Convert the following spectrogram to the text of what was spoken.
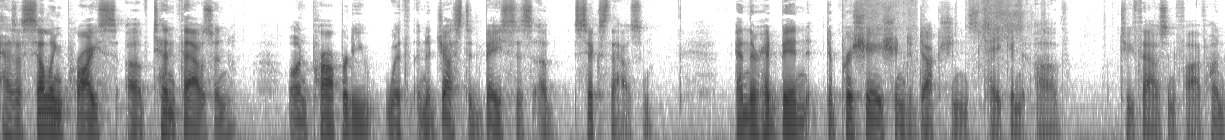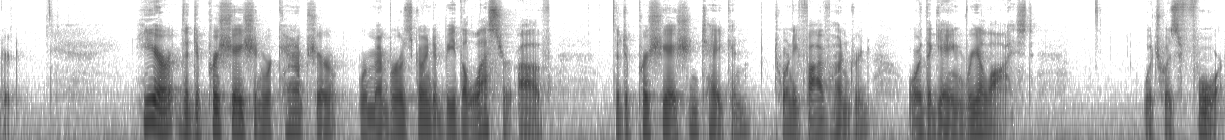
has a selling price of 10,000 on property with an adjusted basis of 6,000 and there had been depreciation deductions taken of 2,500. Here, the depreciation recapture, remember, is going to be the lesser of the depreciation taken, 2,500, or the gain realized, which was 4,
